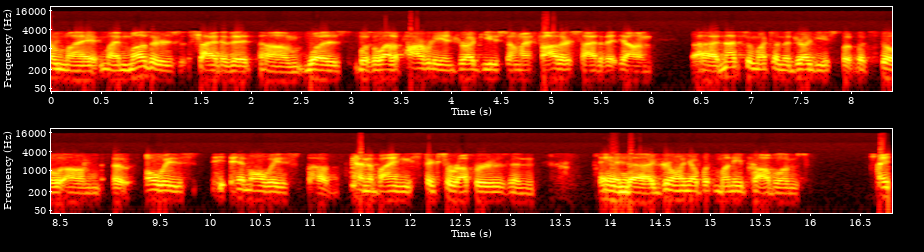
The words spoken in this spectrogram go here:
from my my mother's side of it um, was was a lot of poverty and drug use. On my father's side of it, um, uh, not so much on the drug use, but but still um, uh, always him always uh, kind of buying these fixer uppers and and uh, growing up with money problems. I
